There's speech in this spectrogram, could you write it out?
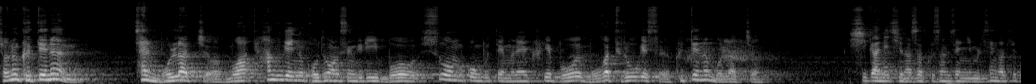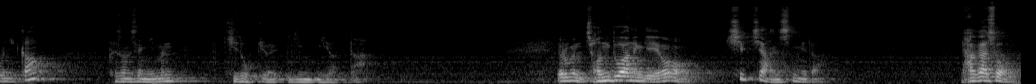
저는 그때는 잘 몰랐죠. 뭐 한국에 있는 고등학생들이 뭐 수험 공부 때문에 그게 뭐 뭐가 들어오겠어요. 그때는 몰랐죠. 시간이 지나서 그 선생님을 생각해 보니까 그 선생님은 기독교인이었다. 여러분 전도하는 게요 쉽지 않습니다. 나가서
